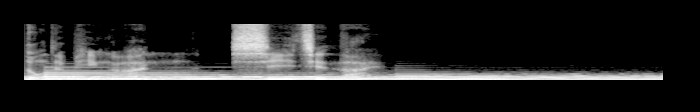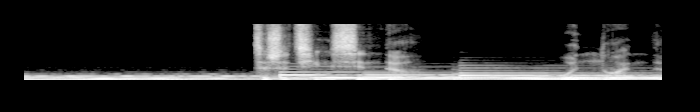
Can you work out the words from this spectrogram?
动的平安吸进来。这是清新的、温暖的。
